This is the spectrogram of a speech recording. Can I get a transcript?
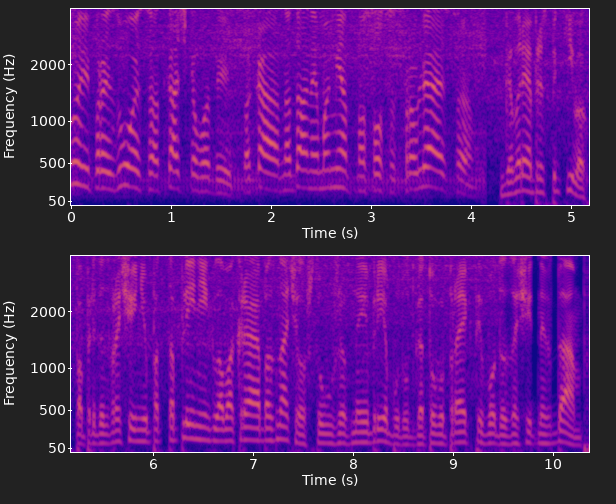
ну и производится откачка воды. Пока на данный момент насосы справляются. Говоря о перспективах по предотвращению подтоплений, глава края обозначил, что уже в ноябре будут готовы проекты водозащитных дамб,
